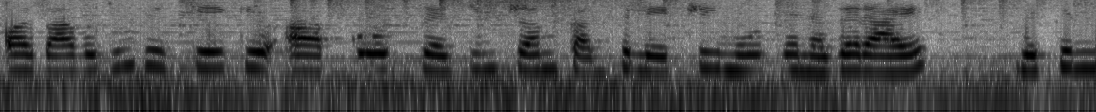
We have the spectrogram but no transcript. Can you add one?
اور باوجود اس کے کہ آپ کو پریزیڈنٹ ٹرمپ کنسلیٹری موڈ میں نظر آئے۔ لیکن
